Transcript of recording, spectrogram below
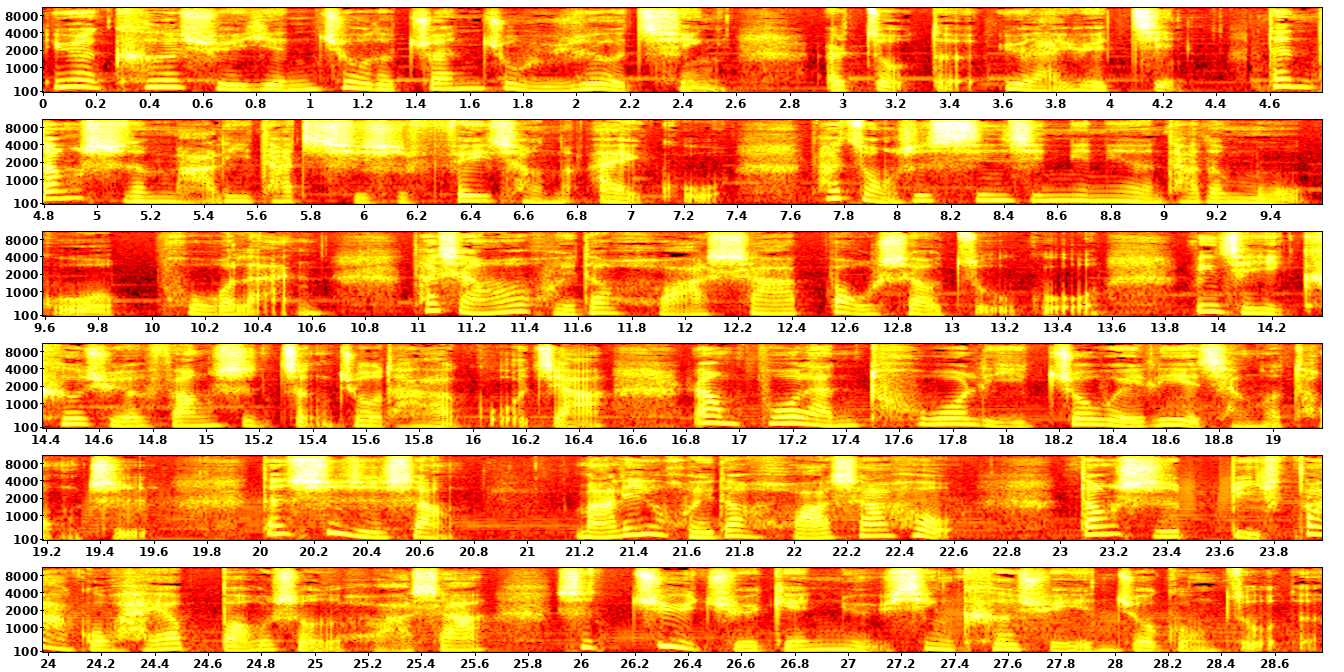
因为科学研究的专注与热情而走得越来越近。但当时的玛丽，她其实非常的爱国，她总是心心念念的她的母国波兰，她想要回到华沙报效祖国，并且以科学的方式拯救她的国家，让波兰脱离周围列强的统治。但事实上，玛丽回到华沙后，当时比法国还要保守的华沙是拒绝给女性科学研究工作的。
